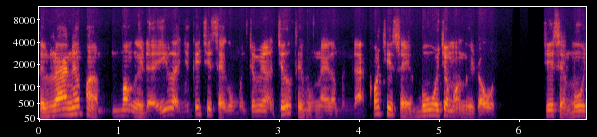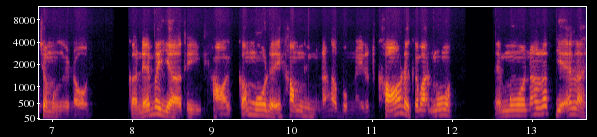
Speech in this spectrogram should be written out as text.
Thực ra nếu mà mọi người để ý lại những cái chia sẻ của mình trong giai đoạn trước thì vùng này là mình đã có chia sẻ mua cho mọi người rồi, chia sẻ mua cho mọi người rồi. Còn đến bây giờ thì hỏi có mua để không thì mình nói là vùng này rất khó để các bạn mua. Để mua nó rất dễ là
